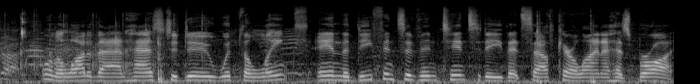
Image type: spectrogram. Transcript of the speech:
Well, and a lot of that has to do with the length and the defensive intensity that South Carolina has brought.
